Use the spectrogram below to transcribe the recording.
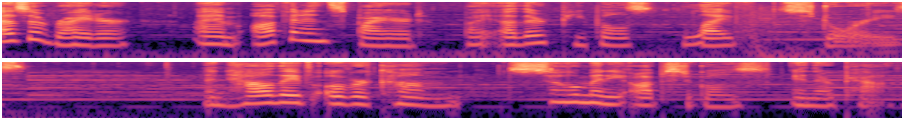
As a writer, I am often inspired by other people's life stories and how they've overcome so many obstacles in their path.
